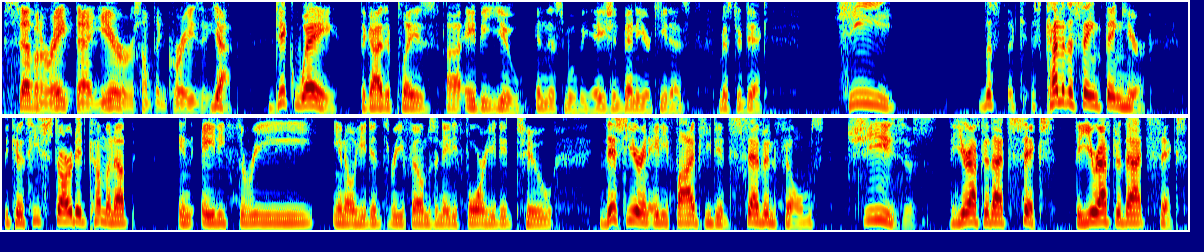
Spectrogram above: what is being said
seven or eight that year or something crazy. Yeah. Dick Wei, the guy that plays uh, ABU in this movie, Asian Benny Urquidez, Mr. Dick, he, this, it's kind of the same thing here because he started coming up in 83. You know, he did three films. In 84, he did two. This year in 85, he did seven films. Jesus. The year after that, six. The year after that, six.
